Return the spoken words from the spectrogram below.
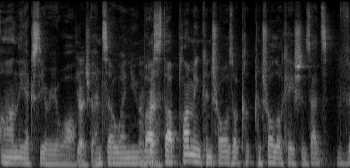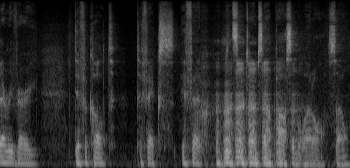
on the exterior wall. Gotcha. And so when you Okay. bust up plumbing controls or c- control locations, that's very, very difficult to fix if it it's sometimes not possible at all. So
